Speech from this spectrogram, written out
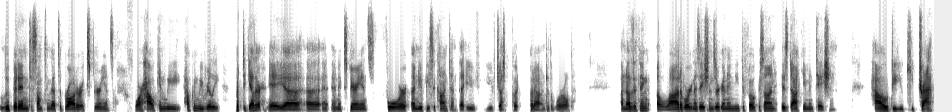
loop it into something that's a broader experience? Or how can we how can we really put together a uh, uh, an experience for a new piece of content that you've you've just put put out into the world? Another thing a lot of organizations are going to need to focus on is documentation. How do you keep track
